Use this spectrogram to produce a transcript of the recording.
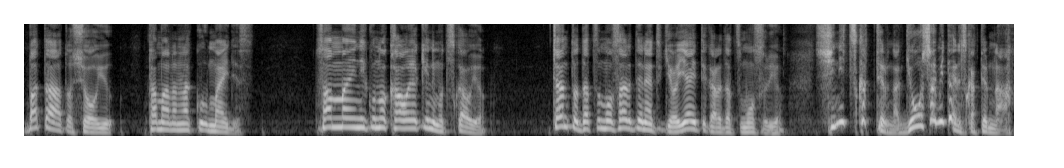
バターと醤油。たまらなくうまいです。三枚肉の皮焼きにも使うよ。ちゃんと脱毛されてない時は焼いてから脱毛するよ。死に使ってるな。業者みたいに使ってるな。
